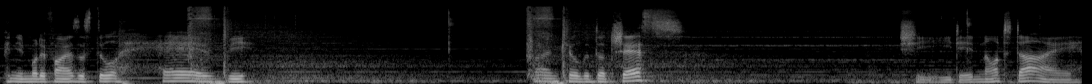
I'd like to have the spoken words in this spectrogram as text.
Opinion modifiers are still heavy. And kill the Duchess. She did not die.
